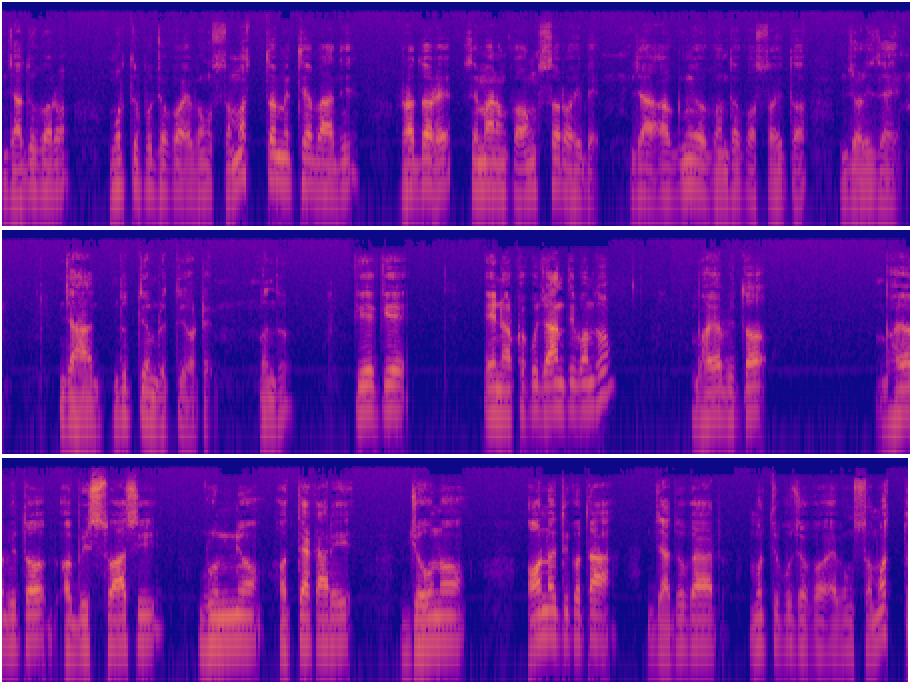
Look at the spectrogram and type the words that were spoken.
ଯାଦୁଗର ମୂର୍ତ୍ତି ପୂଜକ ଏବଂ ସମସ୍ତ ମିଥ୍ୟାବାଦୀ ହ୍ରଦରେ ସେମାନଙ୍କ ଅଂଶ ରହିବେ ଯାହା ଅଗ୍ନି ଓ ଗନ୍ଧକ ସହିତ ଜଳିଯାଏ ଯାହା ଦ୍ୱିତୀୟ ମୃତ୍ୟୁ ଅଟେ। ବନ୍ଧୁ କିଏ କିଏ ଏ ନର୍କକୁ ଯାଆନ୍ତି ବନ୍ଧୁ? ଭୟଭୀତ ଭୟଭୀତ ଅବିଶ୍ୱାସୀ ଘୃଣ୍ୟ ହତ୍ୟାକାରୀ ଯୌନ ଅନୈତିକତା ଯାଦୁଗାର ମୂର୍ତ୍ତି ପୂଜକ ଏବଂ ସମସ୍ତ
